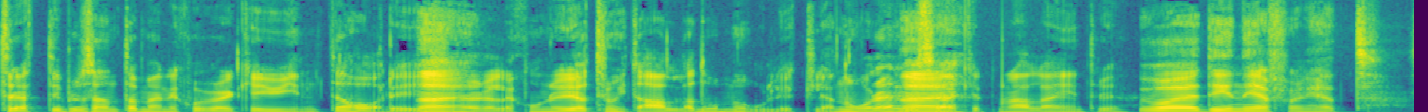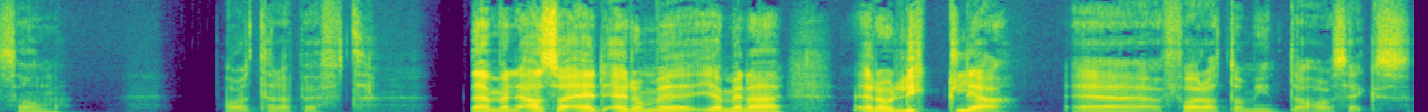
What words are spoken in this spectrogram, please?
30 procent av människor verkar ju inte ha det i Nej. sina relationer. Jag tror inte alla de är olyckliga. Några är det Nej. säkert, men alla är inte det. Vad är din erfarenhet som parterapeut? Nej men alltså är, är de, jag menar, är de lyckliga eh, för att de inte har sex?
